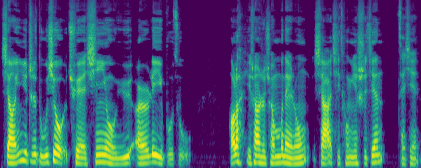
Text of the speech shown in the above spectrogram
想一枝独秀却心有余而力不足。好了，以上是全部内容，下期同一时间再见。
